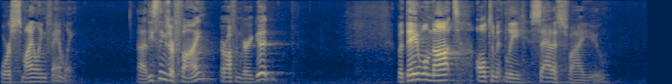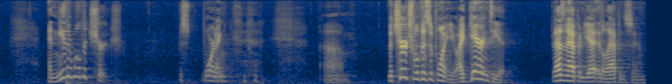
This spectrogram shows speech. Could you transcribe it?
or a smiling family. Uh, these things are fine, they're often very good, but they will not ultimately satisfy you, and neither will the church. Just warning. um, the church will disappoint you, I guarantee it. If it hasn't happened yet, it'll happen soon.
